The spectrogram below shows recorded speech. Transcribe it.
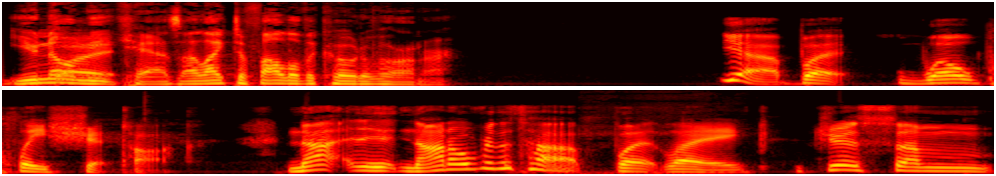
You know me, Kaz. I like to follow the code of honor. Yeah, but well placed shit talk. Not not over the top, but like just some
